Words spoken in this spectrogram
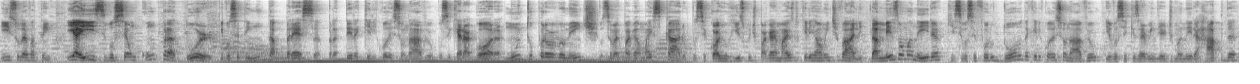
E isso leva tempo. E aí, se você é um comprador e você tem muita pressa para ter aquele colecionável, você quer agora, muito provavelmente você vai pagar mais caro. Você corre o risco de pagar mais do que ele realmente vale. Da mesma maneira que se você for o dono daquele colecionável e você quiser vender de maneira rápida,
